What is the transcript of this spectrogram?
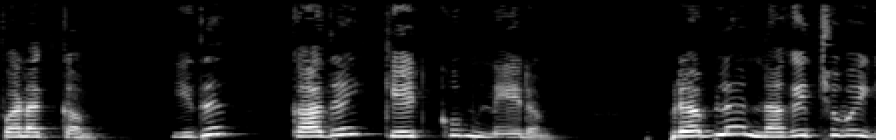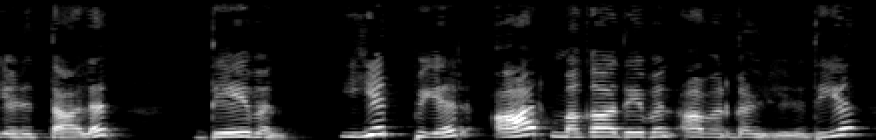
வணக்கம். இது கதை கேட்கும் நேரம். பிரபல நகைச்சுவை எழுத்தாளர் தேவன் இயற்பியர் ஆர். மகாதேவன் அவர்கள் எழுதிய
